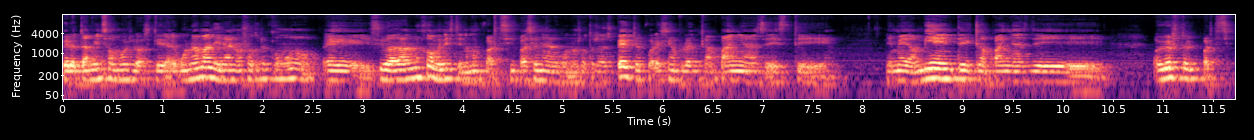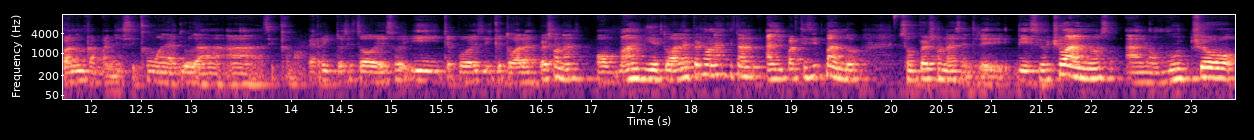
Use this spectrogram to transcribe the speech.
pero también somos los que de alguna manera nosotros como eh, ciudadanos jóvenes tenemos participación en algunos otros aspectos, por ejemplo en campañas este, de medio ambiente, campañas de Hoy estoy participando en campañas así como de ayuda a, así como perritos y todo eso y te puedo decir que todas las personas, o más bien todas las personas que están ahí participando, son personas entre 18 años, a lo mucho,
